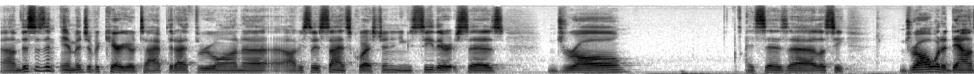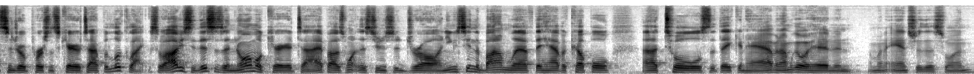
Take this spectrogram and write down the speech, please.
Um, this is an image of a karyotype that I threw on, uh, obviously, a science question, and you can see there it says draw, it says, uh, let's see, draw what a Down syndrome person's karyotype would look like. So obviously this is a normal karyotype. I was wanting the students to draw, and you can see in the bottom left they have a couple uh, tools that they can have, and I'm to go ahead and I'm going to answer this one.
